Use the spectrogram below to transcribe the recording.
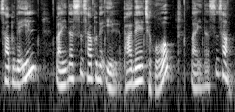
4분의 1 마이너스 4분의 1 반의 제곱 마이너스 3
